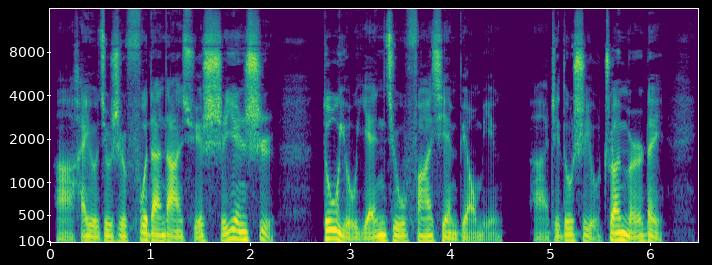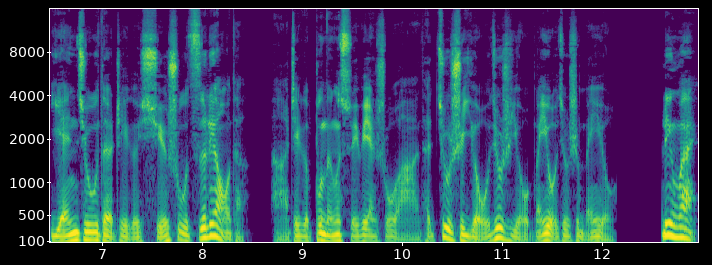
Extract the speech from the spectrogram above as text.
啊，还有就是复旦大学实验室都有研究发现表明啊，这都是有专门的研究的这个学术资料的啊，这个不能随便说啊，它就是有就是有，没有就是没有。另外，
